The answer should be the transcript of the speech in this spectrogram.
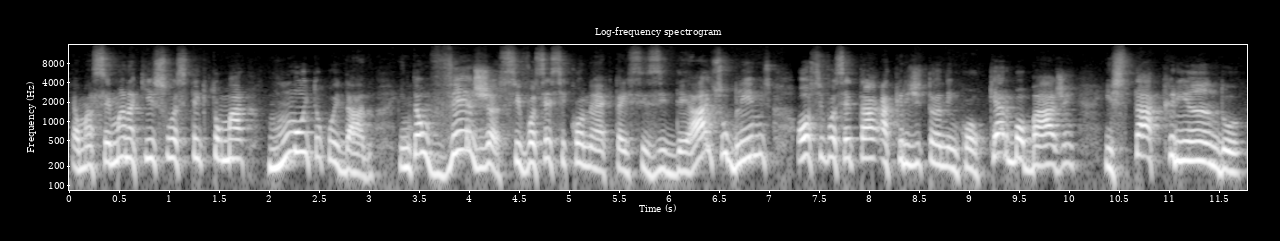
É uma semana que isso você tem que tomar muito cuidado. Então veja se você se conecta a esses ideais sublimes ou se você está acreditando em qualquer bobagem, está criando,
